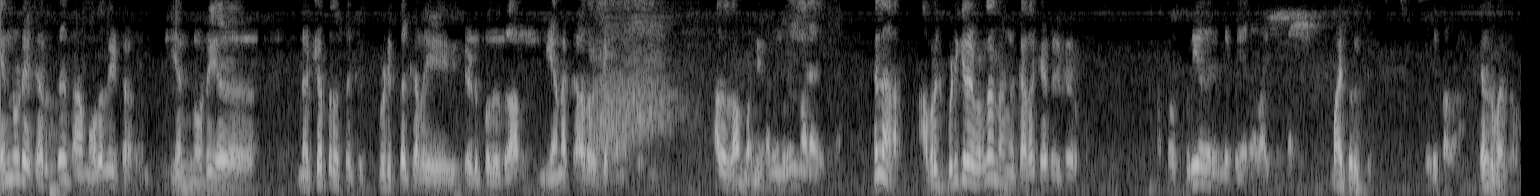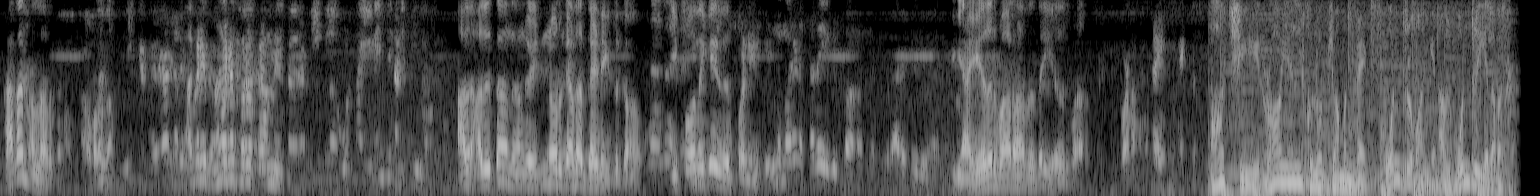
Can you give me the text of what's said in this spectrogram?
என்னுடைய கருத்து நான் முதலீட்டாளர். என்னுடைய நட்சத்திரத்துக்கு பிடித்த கதையை எடுப்பதுதான் எனக்கு ஆரோக்கியமானது அதுதான் பண்ணி இல்ல அவருக்கு பிடிக்கிறவர்கள நாங்க கதை கேட்டுக்கிட்டே இருப்போம். அப்போ புதியவர்களுக்கு ஏதாவது வாய்ப்பு இருக்கா? வாய்ப்பு இருக்கு. எதிர்பார்க்கலாம். கதை நல்லா இருக்கணும். அவ்வளவுதான். அது அதுதான் நாங்க இன்னொரு கதை தேடிட்டு இருக்கோம். இப்போதைக்கு இது பண்ணிட்டு இந்த மாதிரியான கதை எதிர்பாராததை எதிர்பார்க்கும் வணக்கம். Aachi royal gulab jamun packs. ஒன்று வாங்கினால் ஒன்று இலவசம்.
